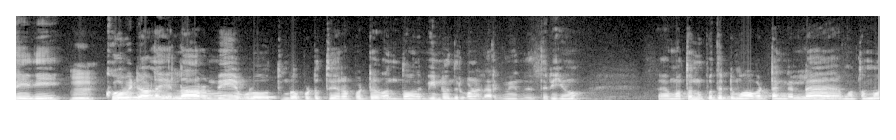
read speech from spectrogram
செய்தி. கோவிடால எல்லாருமே எவ்வளவு துன்பப்பட்டு துயரப்பட்டு வந்தோம். அதை மீண்டு வந்திருக்கோம் எல்லாருக்குமே வந்து தெரியும். மொத்தம் முப்பத்தெட்டு மாவட்டங்கள்ல மொத்தமா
